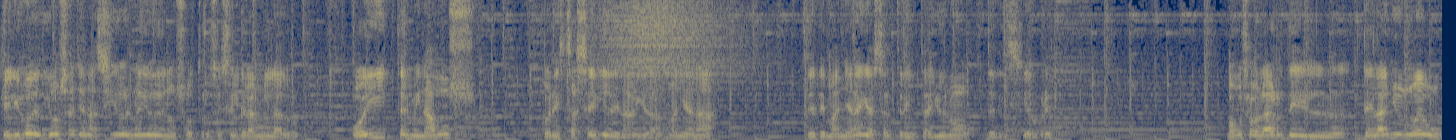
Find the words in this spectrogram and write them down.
Que el Hijo de Dios haya nacido en medio de nosotros es el gran milagro. Hoy terminamos con esta serie de Navidad. Mañana, desde mañana y hasta el 31 de diciembre, vamos a hablar del, del año nuevo,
